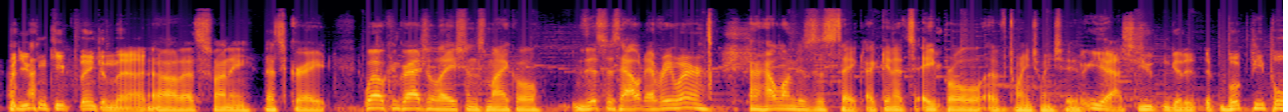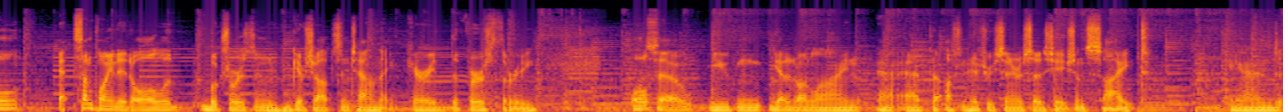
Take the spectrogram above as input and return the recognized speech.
but you can keep thinking that. Oh, that's funny. That's great. Well, congratulations, Michael. This is out everywhere. Uh, How long does this take? Again, it's April of 2022. Yes, you can get it at Book People at some point at all the bookstores and gift shops in town that carried the first three. Also, you can get it online at, at the Austin History Center Association site. And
